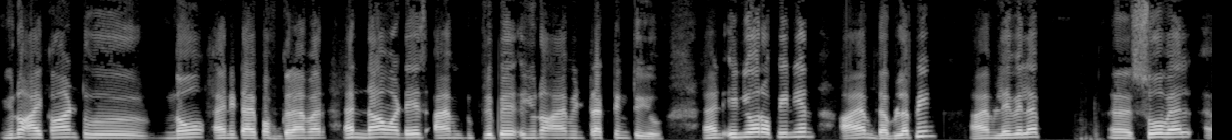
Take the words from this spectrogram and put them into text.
you know, I can't uh, know any type of grammar. And nowadays, I am prepare, you know, I am interacting to you. And in your opinion, I am developing, I am level up uh, so well, uh,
